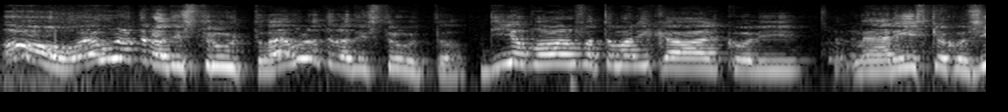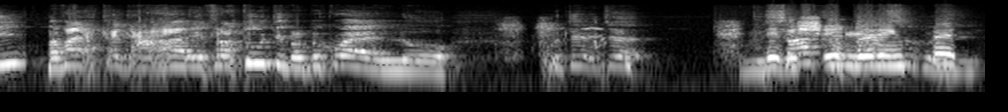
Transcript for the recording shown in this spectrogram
Oh, e uno te l'ho distrutto, eh, uno te l'ho distrutto. Dio buono, ho fatto male i calcoli. Me la rischio così? Ma vai a cagare, fra tutti proprio quello. Potevi, cioè, mi Devi sa che ho perso così.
